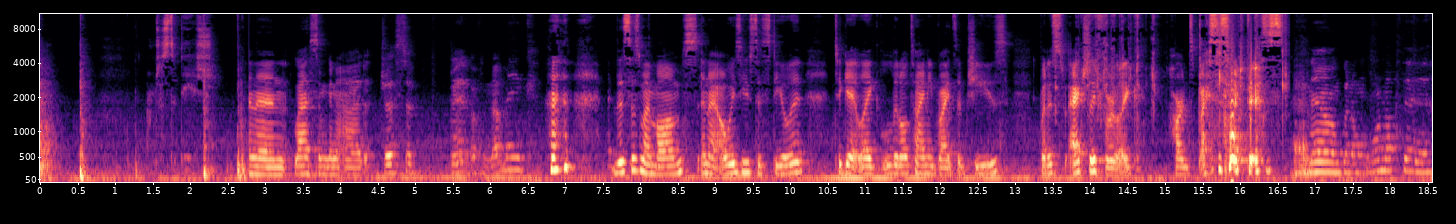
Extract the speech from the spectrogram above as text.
I'm just a dish. And then last I'm gonna add just a bit of nutmeg. this is my mom's and I always used to steal it to get like little tiny bites of cheese, but it's actually for like hard spices like this. Now I'm gonna warm up the,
